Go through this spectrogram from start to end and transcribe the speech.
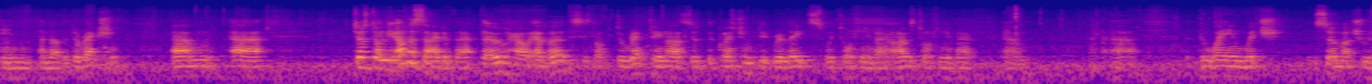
in another direction. Um, uh, just on the other side of that, though, however, this is not directly an answer to the question, but it relates, we're talking about, I was talking about um, uh, the way in which so much re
